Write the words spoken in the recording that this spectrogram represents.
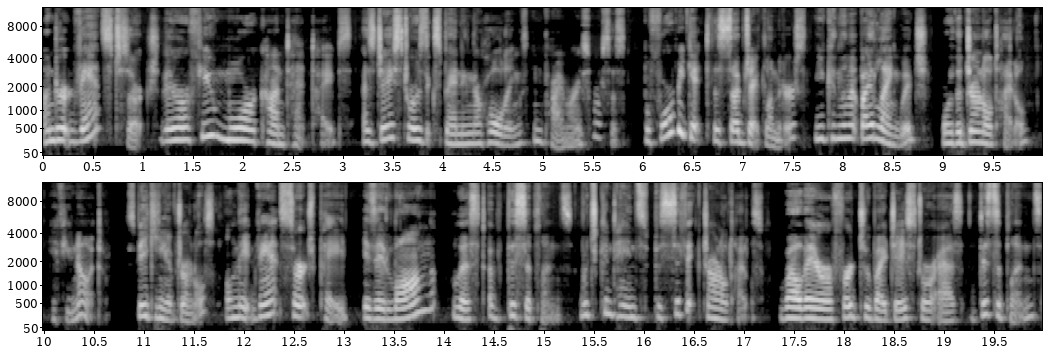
Under advanced search, there are a few more content types as JSTOR is expanding their holdings in primary sources. Before we get to the subject limiters, you can limit by language or the journal title if you know it. Speaking of journals, on the advanced search page is a long list of disciplines, which contains specific journal titles. While they are referred to by JSTOR as disciplines,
